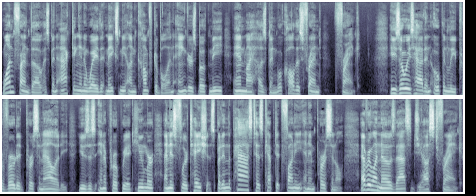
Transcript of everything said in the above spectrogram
One friend, though, has been acting in a way that makes me uncomfortable and angers both me and my husband. We'll call this friend Frank. He's always had an openly perverted personality, uses inappropriate humor, and is flirtatious, but in the past has kept it funny and impersonal. Everyone knows that's just Frank.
